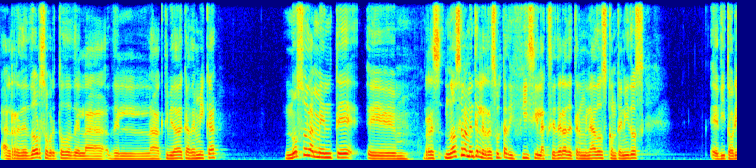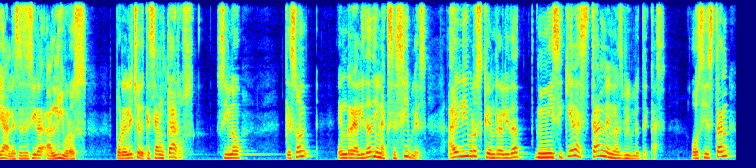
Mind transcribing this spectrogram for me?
alrededor, sobre todo de la, de la actividad académica, no solamente, eh, no solamente le resulta difícil acceder a determinados contenidos editoriales, es decir, a, libros, por el hecho de que sean caros, sino que son en realidad inaccesibles. Hay libros que en realidad ni siquiera están en las bibliotecas o si están,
